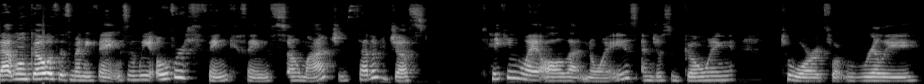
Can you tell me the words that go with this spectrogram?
that won't go with as many things. And we overthink things so much instead of just taking away all that noise and just going towards what really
